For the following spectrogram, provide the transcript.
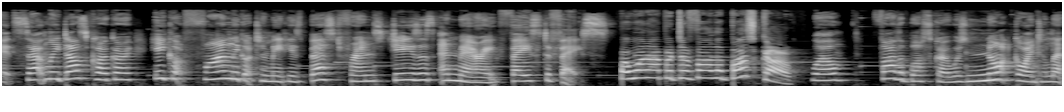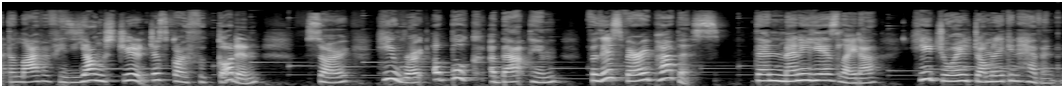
It certainly does, Koco. He got finally got to meet his best friends, Jesus and Mary, face to face. But what happened to Father Bosco? Well, Father Bosco was not going to let the life of his young student just go forgotten, so he wrote a book about him for this very purpose. Then, many years later, he joined Dominic in heaven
